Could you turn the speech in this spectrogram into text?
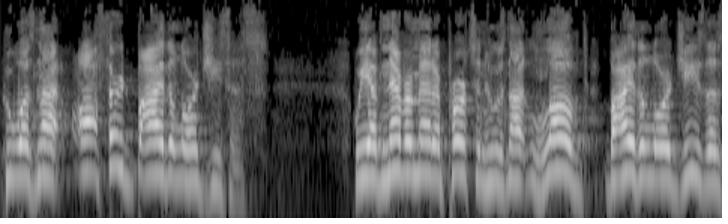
who was not authored by the Lord Jesus. We have never met a person who was not loved by the Lord Jesus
